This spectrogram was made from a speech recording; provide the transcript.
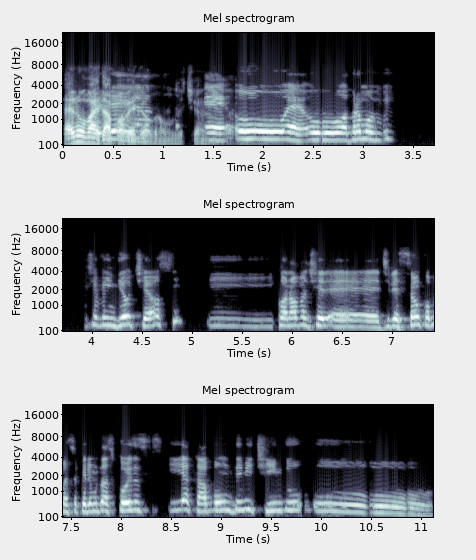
É, não vai dar para vender o Abramovich. É, é, o, é, o Abramovich vendeu o Chelsea e com a nova é, direção começa a querer mudar as coisas e acabam demitindo o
